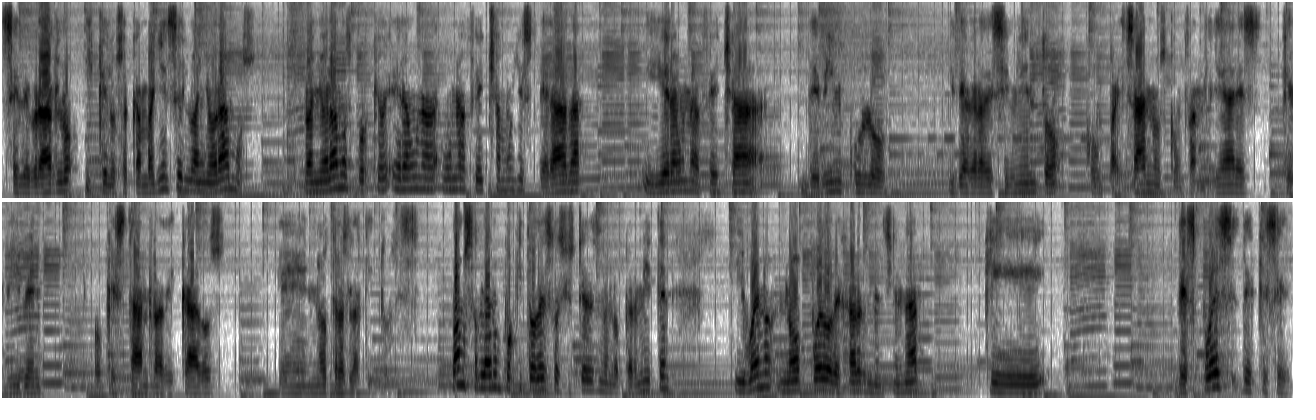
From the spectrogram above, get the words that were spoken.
celebrarlo y que los acambayenses lo añoramos. Lo añoramos porque era una, una fecha muy esperada y era una fecha de vínculo y de agradecimiento con paisanos, con familiares que viven o que están radicados en otras latitudes. Vamos a hablar un poquito de eso si ustedes me lo permiten. Y bueno, no puedo dejar de mencionar que después de que se,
